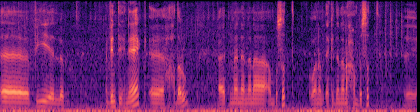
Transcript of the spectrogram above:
آه في ال event هناك آه هحضره. أتمنى إن أنا أنبسط وأنا متأكد إن أنا هنبسط. آه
